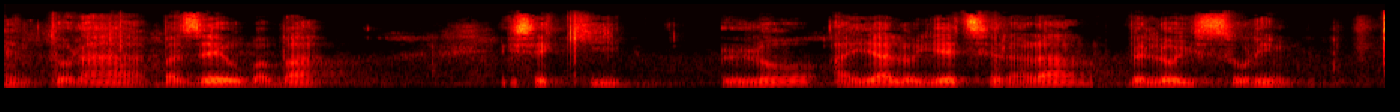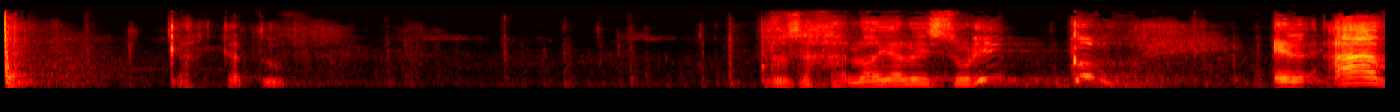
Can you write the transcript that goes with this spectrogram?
en Torah, Bazeu, Baba. Dice לא היה לו יצר הרע ולא ייסורים. כך כתוב. לא זכה, לא היה לו ייסורים? קום. אל אב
